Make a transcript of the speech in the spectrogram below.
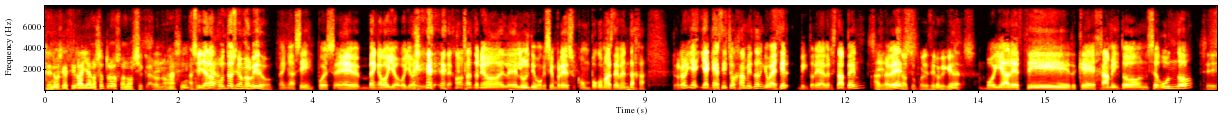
¿Tenemos que decirla ya nosotros o no? Sí, claro, ¿no? Ah, sí. Así ya la apunto si no me olvido. Venga, sí, pues eh, venga, voy yo, voy yo. Y dejamos a Antonio el, el último, que siempre es con un poco más de ventaja. Pero claro, ya, ya que has dicho Hamilton, yo voy a decir victoria de Verstappen, Sí. al revés. No, tú puedes decir lo que quieras. Voy a decir que Hamilton segundo. Sí.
